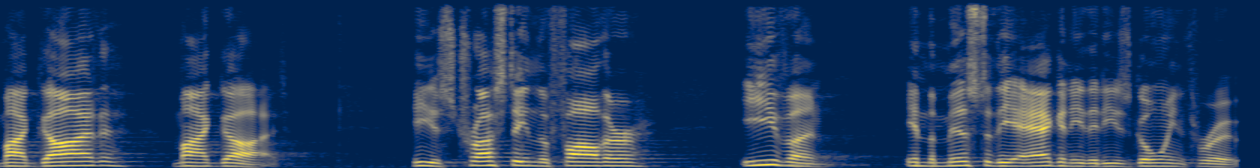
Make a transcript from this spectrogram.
My God, my God. He is trusting the Father even in the midst of the agony that he's going through.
